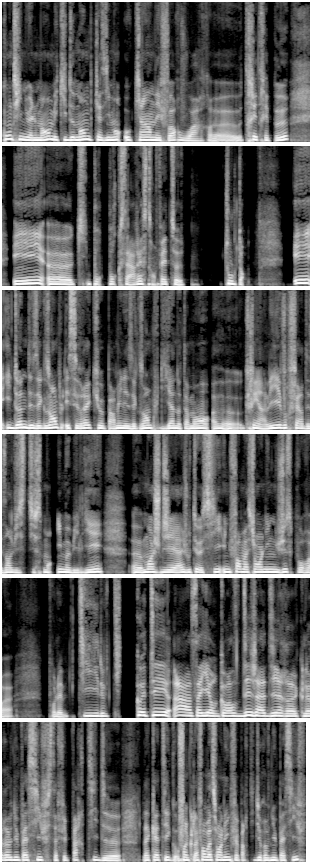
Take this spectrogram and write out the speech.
continuellement, mais qui demande quasiment aucun effort, voire euh, très très peu, et euh, pour, que ça reste en fait tout le temps. Et il donne des exemples, et c'est vrai que parmi les exemples, il y a notamment créer un livre, faire des investissements immobiliers. moi, j'ai ajouté aussi une formation en ligne juste pour pour le petit le petit côté ah ça y est on commence déjà à dire euh, que le revenu passif ça fait partie de la catégorie enfin que la formation en ligne fait partie du revenu passif.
